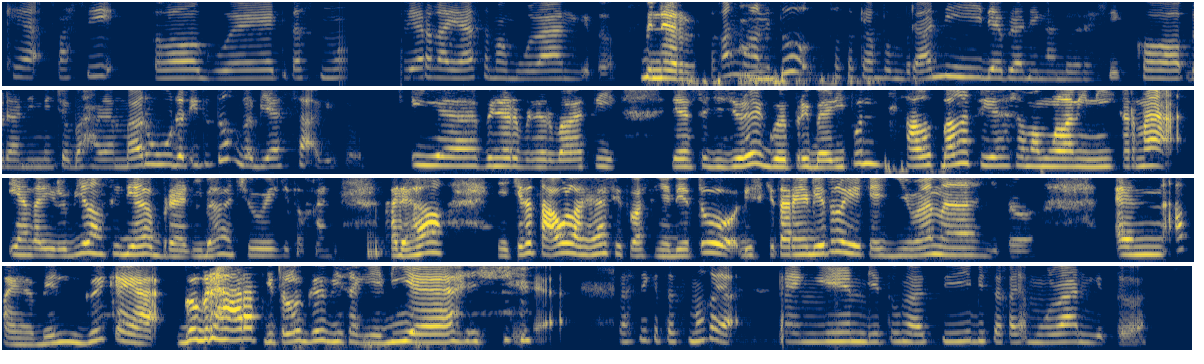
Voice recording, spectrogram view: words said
kayak pasti lo gue kita semua familiar lah ya sama Mulan gitu. Bener. Kan Mulan itu sosok yang pemberani, dia berani ngambil resiko, berani mencoba hal yang baru dan itu tuh nggak biasa gitu. Iya, bener-bener banget sih. Dan sejujurnya gue pribadi pun salut banget sih ya sama Mulan ini. Karena yang tadi lu bilang sih dia berani banget cuy gitu kan. Padahal ya kita tahu lah ya situasinya dia tuh di sekitarnya dia tuh lagi kayak gimana gitu. And apa ya Ben, gue kayak, gue berharap gitu loh gue bisa kayak dia. Iya. Pasti kita semua kayak pengen gitu nggak sih bisa kayak Mulan gitu.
